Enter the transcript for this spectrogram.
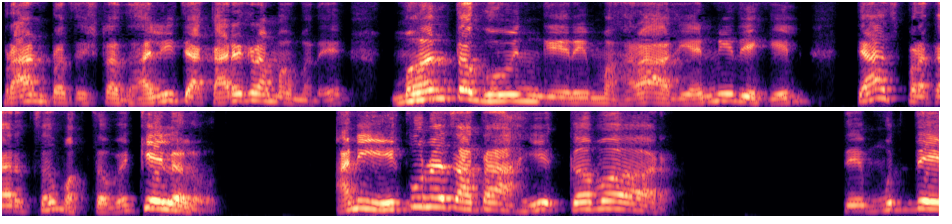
प्राण प्रतिष्ठा झाली त्या कार्यक्रमामध्ये महंत गोविंदगिरी महाराज यांनी देखील त्याच प्रकारचं वक्तव्य केलेलं होतं. आणि एकूणच आता हे कबर ते मुद्दे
